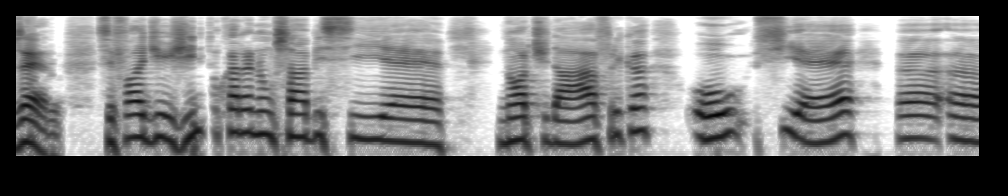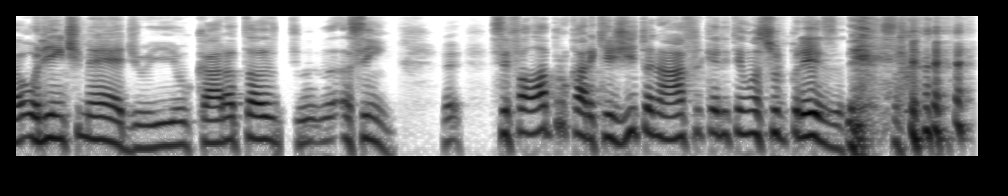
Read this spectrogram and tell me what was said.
Zero. Você fala de Egito, o cara não sabe se é norte da África ou se é uh, uh, Oriente Médio. E o cara tá assim. Você falar pro cara que Egito é na África, ele tem uma surpresa.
